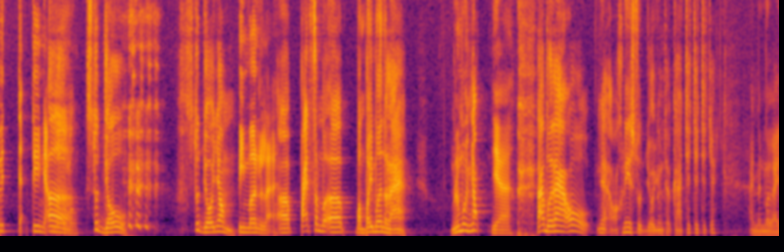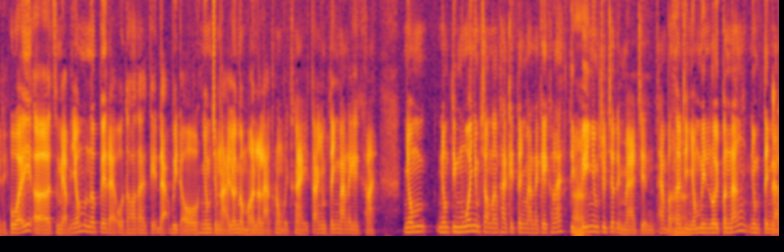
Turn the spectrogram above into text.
វាតាក់ទាញអ្នកអឺមើលហ្មង studio studio ខ្ញុំ20000ដុល្លារអឺ80អឺ80000ដុល្លារមនុស្សមួយញ៉ុកយ៉ាតែបើថាអូអ្នកនរគ្នា studio ខ្ញុំត្រូវការចេះចេះចេះចេះអញមិនមើលអីទេព្រោះអីអឺសម្រាប់ខ្ញុំនៅពេលដែលឧទាហរណ៍ថាគេដាក់វីដេអូខ្ញុំចំណាយលុយ10000ដុល្លារក្នុងមួយថ្ងៃតែខ្ញុំទិញបានឲ្យគេខ្លះខ្ញុំខ្ញុំទី1ខ្ញុំចង់ដឹងថាគេទិញបានឲ្យគេខ្លះទី2ខ្ញុំចូលចិត្ត imagine ថាបើសិនជាខ្ញុំមានលុយប៉ុណ្ណឹងខ្ញុំទិញបាន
